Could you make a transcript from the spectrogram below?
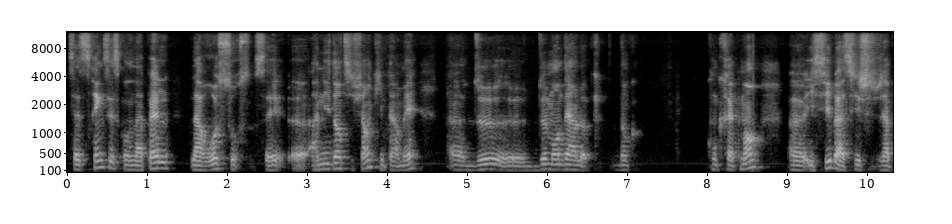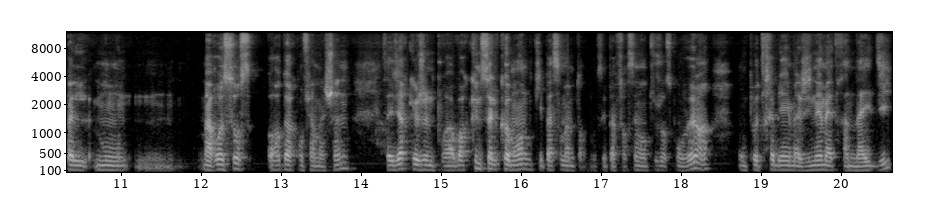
Cette string c'est ce qu'on appelle la ressource, c'est euh, un identifiant qui permet euh, de euh, demander un lock. Donc concrètement, ici, bah, si j'appelle ma ressource order confirmation, c'est-à-dire que je ne pourrai avoir qu'une seule commande qui passe en même temps. Donc ce n'est pas forcément toujours ce qu'on veut. Hein. On peut très bien imaginer mettre un ID,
